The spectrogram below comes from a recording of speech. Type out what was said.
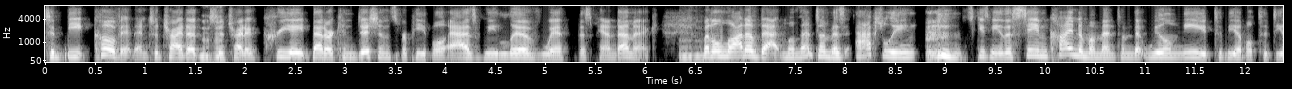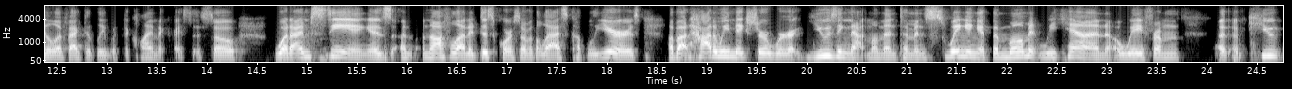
to beat COVID and to try to, mm-hmm. to try to create better conditions for people as we live with this pandemic. Mm-hmm. But a lot of that momentum is actually, excuse me, the same kind of momentum that we'll need to be able to deal effectively with the climate crisis. So what I'm mm-hmm. seeing is an, an awful lot of discourse over the last couple of years about how do we make sure we're using that momentum and swinging it the moment we can away from acute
